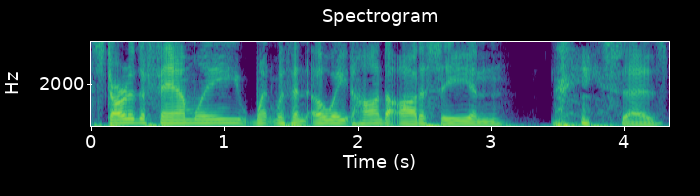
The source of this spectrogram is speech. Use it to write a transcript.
started a family, went with an 08 Honda Odyssey, and he says,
